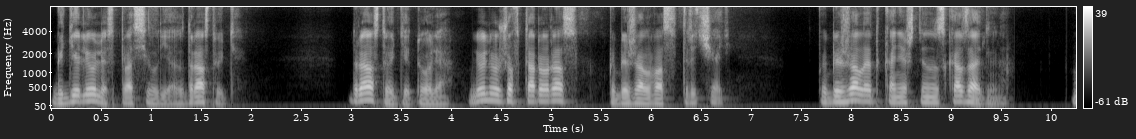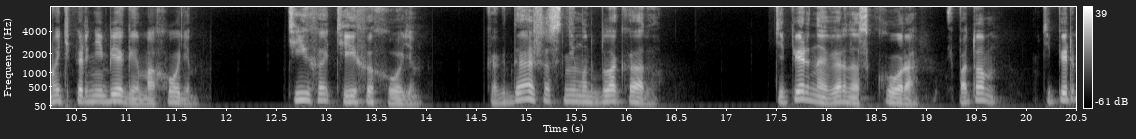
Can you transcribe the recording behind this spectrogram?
«Где Лёля?» – спросил я. «Здравствуйте». «Здравствуйте, Толя. Лёля уже второй раз побежал вас встречать. Побежал это, конечно, иносказательно. Мы теперь не бегаем, а ходим. Тихо-тихо ходим. Когда же снимут блокаду? Теперь, наверное, скоро. И потом, теперь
